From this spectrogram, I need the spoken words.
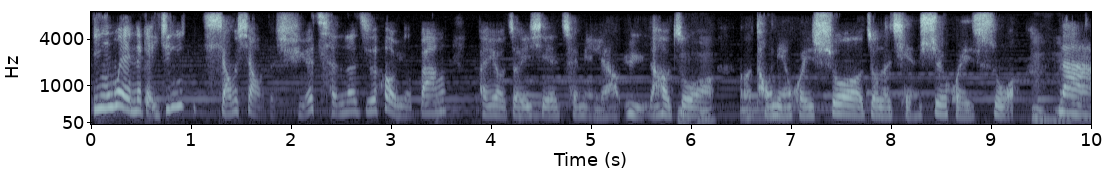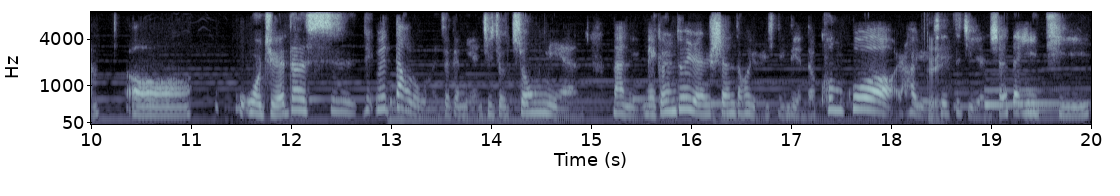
因为那个已经小小的学成了之后，有帮朋友做一些催眠疗愈，然后做、嗯、呃童年回溯，做了前世回溯。嗯，那呃。我觉得是因为到了我们这个年纪，就中年，那你每个人对人生都会有一点点的困惑，然后有一些自己人生的议题，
